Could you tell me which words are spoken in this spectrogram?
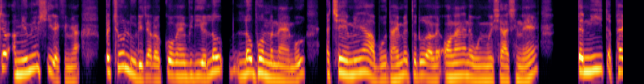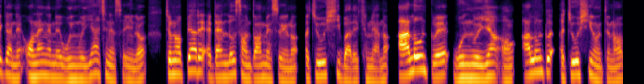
ကြတော့အမျိုးမျိုးရှိတယ်ခင်ဗျတချို့လူတွေကြတော့ကိုယ်ပိုင် video လုတ်လုတ်ဖို့မနိုင်ဘူးအချိန်မရဘူးဒါပေမဲ့သူတို့ကလည်း online ကနေဝင်ငွေရှာချင်တယ် တနည်းတစ်ဖက်ကနဲ့ online ကနေဝင်ငွေရချင်တယ်ဆိုရင်တော့ကျွန်တော်ပြတဲ့အတိုင်းလှုပ်ဆောင်သွားမယ်ဆိုရင်တော့အကျိုးရှိပါတယ်ခင်ဗျာနော်အားလုံးအတွက်ဝင်ငွေရအောင်အားလုံးအတွက်အကျိုးရှိအောင်ကျွန်တော်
